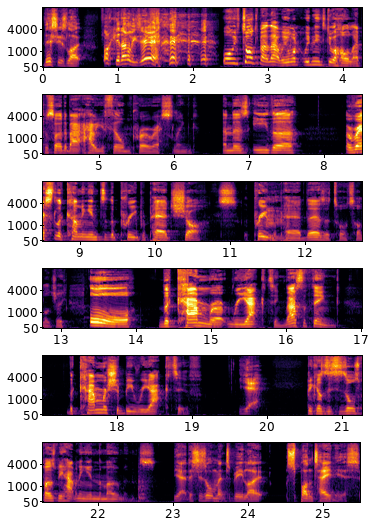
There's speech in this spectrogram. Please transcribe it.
this is like, fucking hell, he's here. Well, we've talked about that. We want we need to do a whole episode about how you film pro wrestling. And there's either a wrestler coming into the pre-prepared shots, pre-prepared. There's a tautology, or the camera reacting. That's the thing. The camera should be reactive yeah. because this is all supposed to be happening in the moment. Yeah, this is all meant to be like spontaneous.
